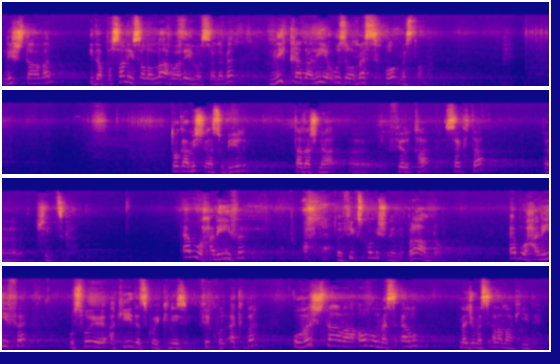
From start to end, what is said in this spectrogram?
ništavan i da poslanik sallallahu alejhi ve selleme nikada nije uzeo mes po mestvama. Toga mišljenja su bili tadašnja e, firka, sekta e, šiitska. Ebu Hanife, to je fiksko mišljenje, pravno, Ebu Hanife u svojoj akidetskoj knjizi Fikul Ekber uvrštava ovu meselu među meselama akide.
